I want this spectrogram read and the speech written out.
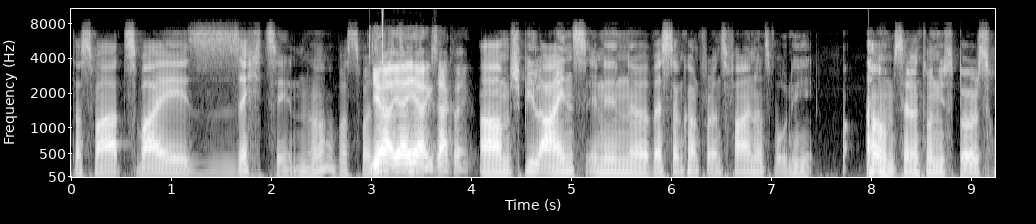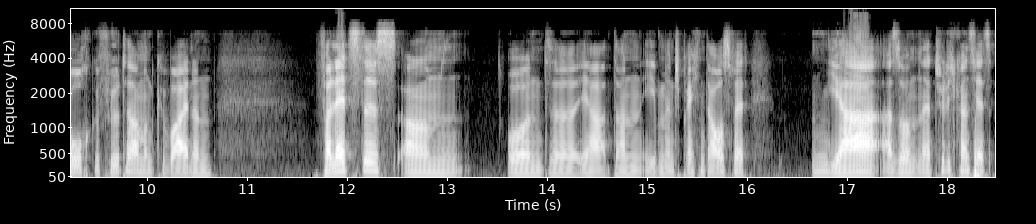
das war 2016, ne? Was 2016? Yeah, yeah, yeah, exactly. Ähm, Spiel 1 in den äh, Western Conference Finals, wo die ähm, San Antonio Spurs hochgeführt haben und Kawhi dann verletzt ist ähm, und äh, ja, dann eben entsprechend ausfällt. Ja, also natürlich kannst du jetzt.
